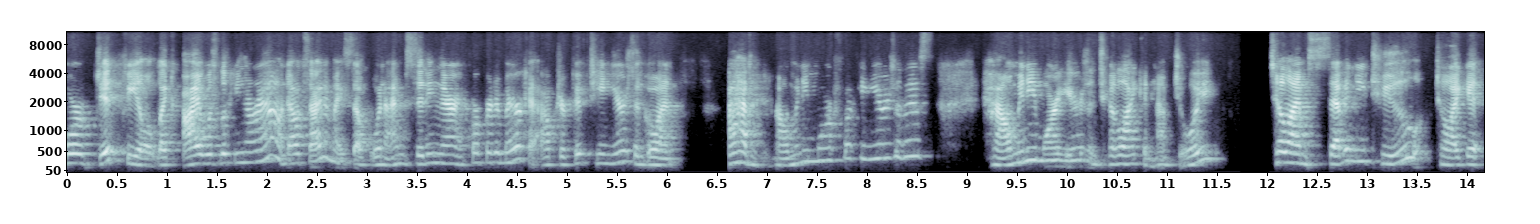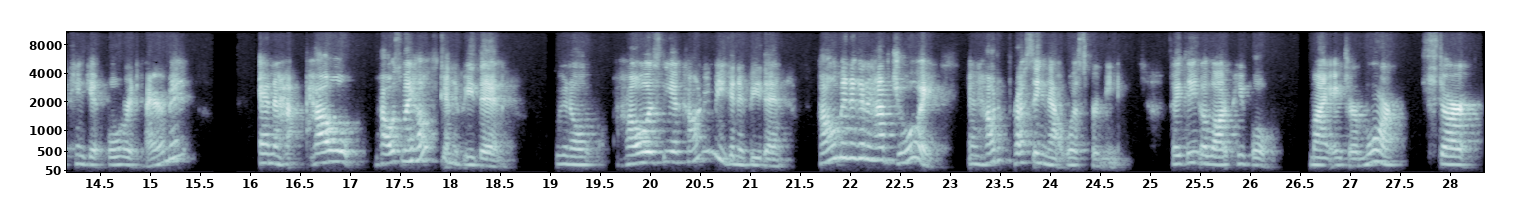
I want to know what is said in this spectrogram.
or did feel like I was looking around outside of myself when I'm sitting there in corporate America after 15 years and going, I have how many more fucking years of this? How many more years until I can have joy? Till I'm 72, till I get can get full retirement? And how how is my health going to be then? you know, how is the economy going to be then? How am I going to have joy? And how depressing that was for me. So I think a lot of people my age or more start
